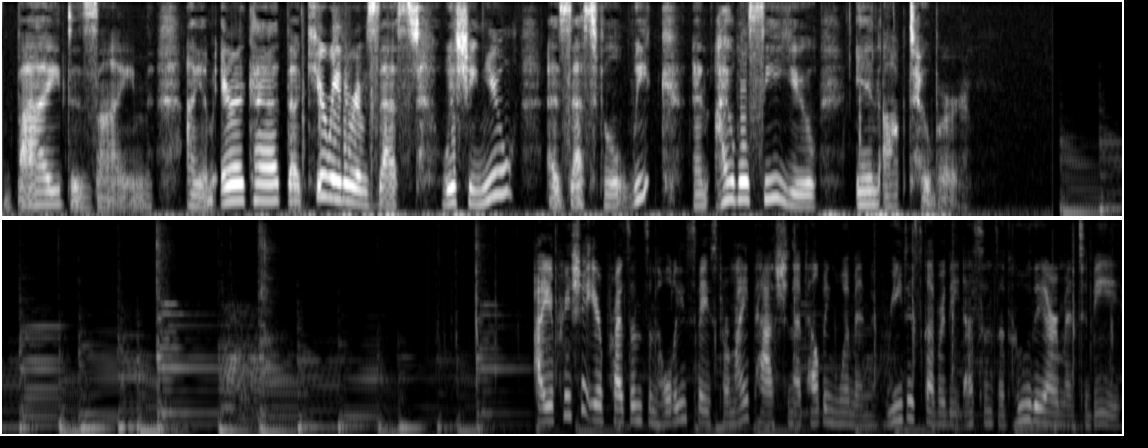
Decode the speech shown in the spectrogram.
by design. I am Ericka, the curator of Zest, wishing you a zestful week, and I will see you in October. I appreciate your presence and holding space for my passion of helping women rediscover the essence of who they are meant to be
